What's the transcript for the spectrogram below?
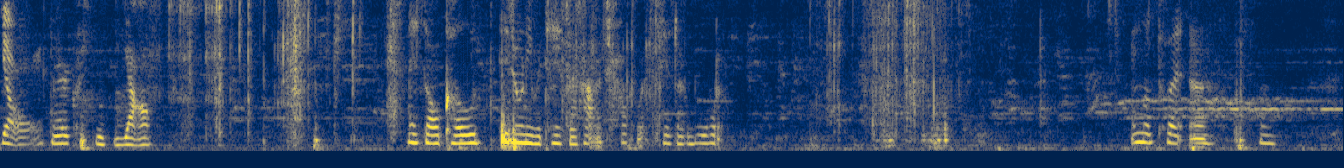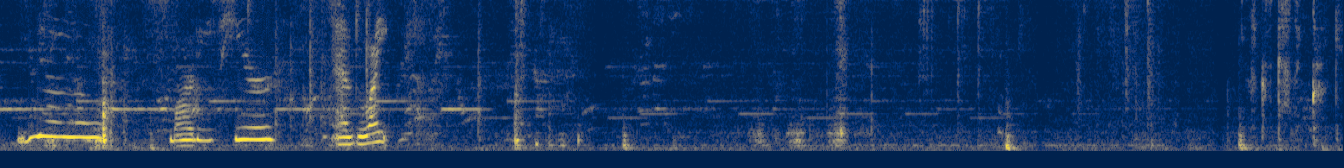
Y'all. Merry Christmas, y'all. It's all cold. It don't even taste like hot chocolate. It tastes like water. I'm gonna put uh, some yellow Smarties here as lights. Looks kind of crooked.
